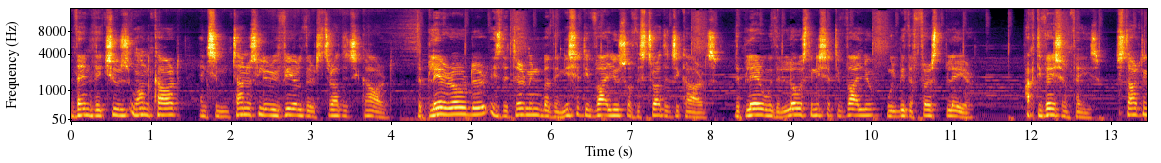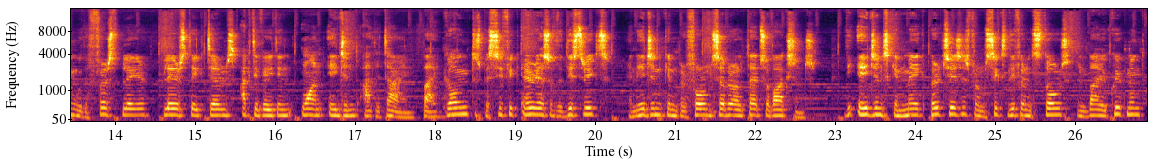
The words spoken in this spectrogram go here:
then they choose one card and simultaneously reveal their strategy card. The player order is determined by the initiative values of the strategy cards. The player with the lowest initiative value will be the first player. Activation phase. Starting with the first player, players take turns activating one agent at a time. By going to specific areas of the districts, an agent can perform several types of actions. The agents can make purchases from 6 different stores and buy equipment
